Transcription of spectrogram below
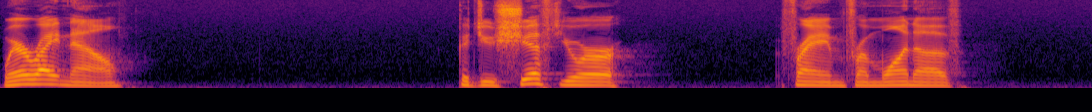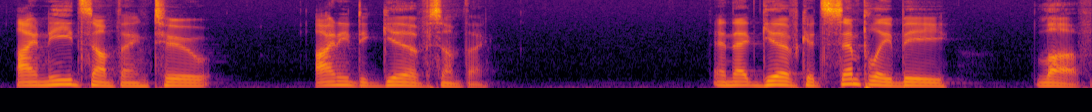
Where right now could you shift your frame from one of, I need something to, I need to give something? And that give could simply be love,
